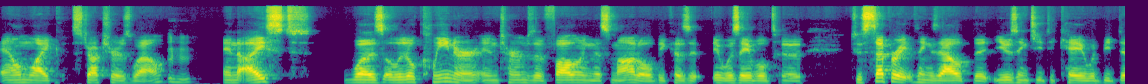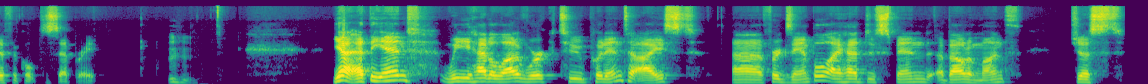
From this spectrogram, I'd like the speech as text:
elm like structure as well Mhm. and iced was a little cleaner in terms of following this model because it, it was able to to separate things out that using GTK would be difficult to separate. Yeah, at the end, we had a lot of work to put into Iced. Uh, for example, I had to spend about a month just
